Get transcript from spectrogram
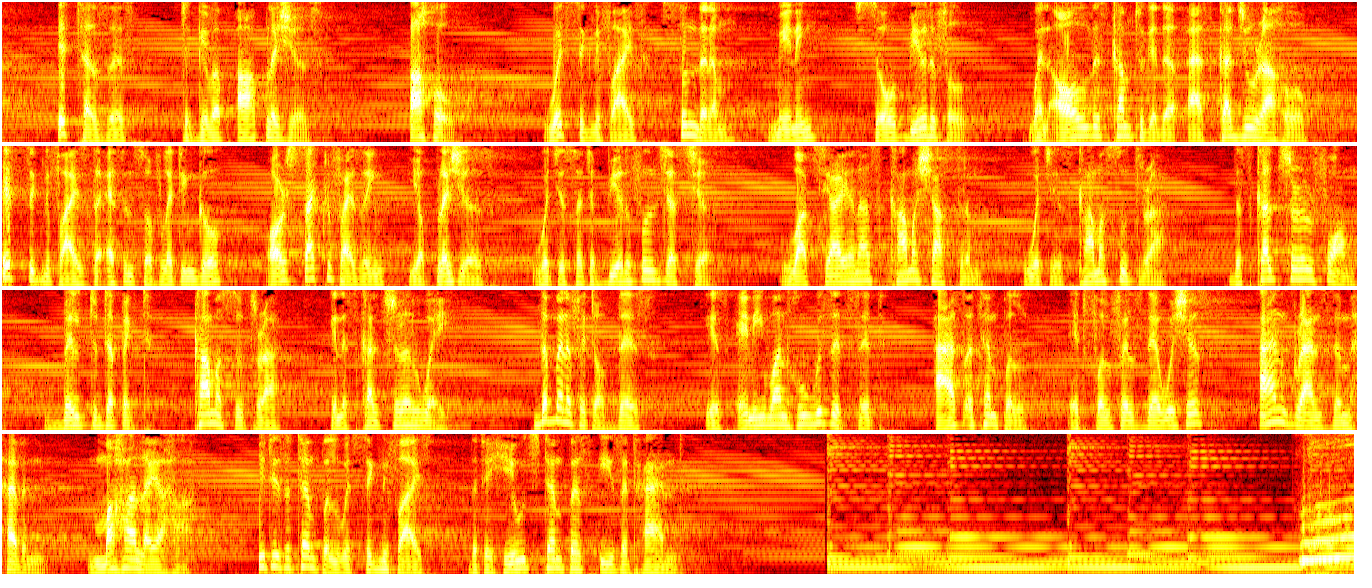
it tells us to give up our pleasures. Aho, which signifies Sundaram, meaning so beautiful. When all this come together as Khajuraho, it signifies the essence of letting go or sacrificing your pleasures, which is such a beautiful gesture. Vatsyayana's Kama Shastram, which is Kama Sutra, the sculptural form built to depict Kama Sutra in a sculptural way. The benefit of this is anyone who visits it as a temple, it fulfills their wishes and grants them heaven. Mahalayaha. It is a temple which signifies that a huge tempest is at hand. Ooh.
